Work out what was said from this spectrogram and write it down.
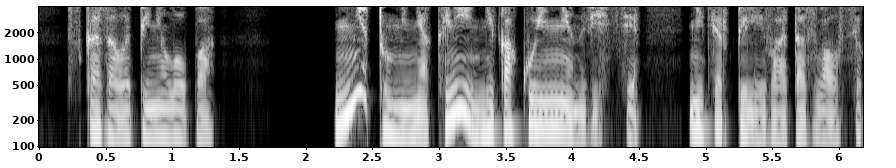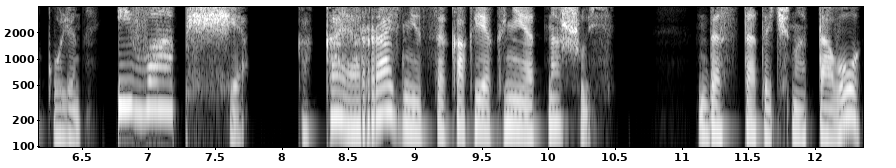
— сказала Пенелопа. «Нет у меня к ней никакой ненависти», — нетерпеливо отозвался Колин. «И вообще, какая разница, как я к ней отношусь? Достаточно того,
